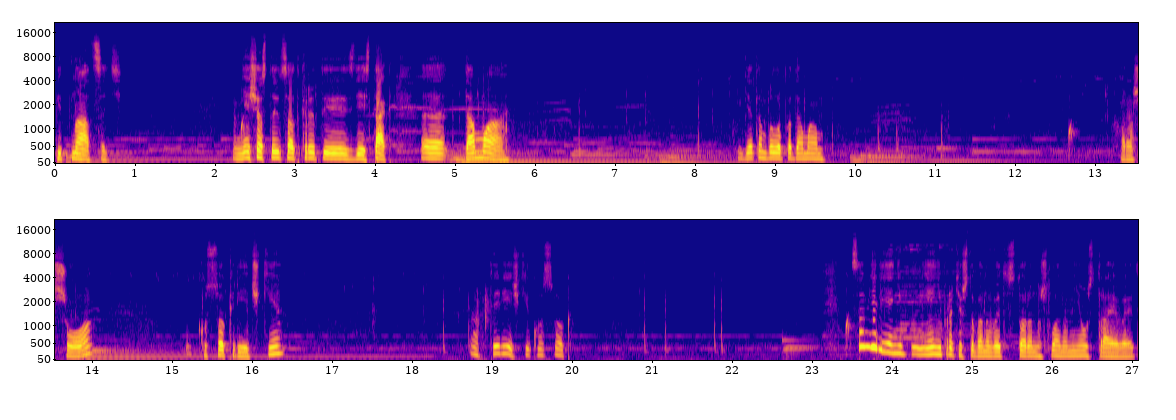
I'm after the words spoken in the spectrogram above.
15. У меня еще остаются открытые здесь. Так, э, дома. Где там было по домам? Хорошо. Кусок речки. Ах ты, речки кусок. На самом деле я не, я не против, чтобы оно в эту сторону шло, оно меня устраивает.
